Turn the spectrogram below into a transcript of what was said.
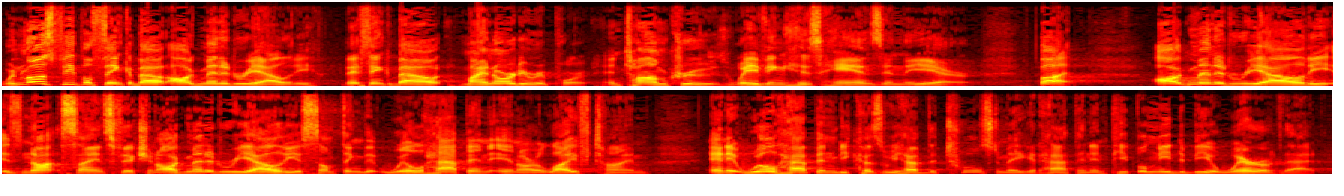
When most people think about augmented reality, they think about Minority Report and Tom Cruise waving his hands in the air. But augmented reality is not science fiction. Augmented reality is something that will happen in our lifetime, and it will happen because we have the tools to make it happen, and people need to be aware of that.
